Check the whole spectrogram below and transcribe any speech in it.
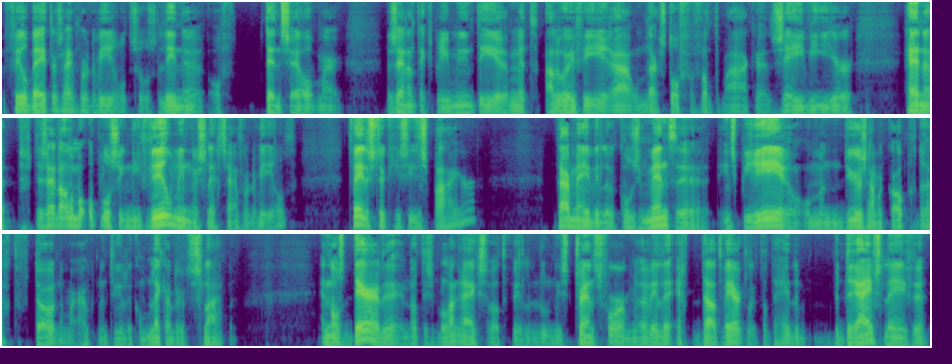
veel beter zijn voor de wereld, zoals linnen of tencel. Maar we zijn aan het experimenteren met aloe vera om daar stoffen van te maken, zeewier, hennep. Er zijn allemaal oplossingen die veel minder slecht zijn voor de wereld. Tweede stukje is inspire. Daarmee willen we consumenten inspireren om een duurzamer koopgedrag te vertonen, maar ook natuurlijk om lekkerder te slapen. En als derde, en dat is het belangrijkste wat we willen doen, is transform. We willen echt daadwerkelijk dat het hele bedrijfsleven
